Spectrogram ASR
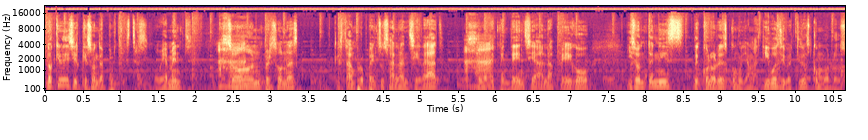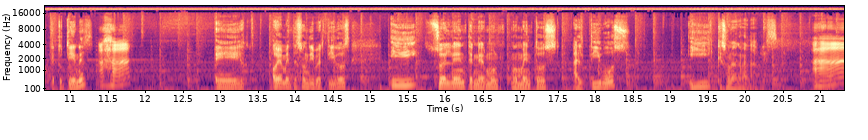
No quiero decir que son deportistas, obviamente. Ajá. Son personas que están propensos a la ansiedad, a la dependencia, al apego. Y son tenis de colores como llamativos, divertidos, como los que tú tienes. Ajá. Eh, obviamente son divertidos y suelen tener momentos altivos y que son agradables. Ah,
